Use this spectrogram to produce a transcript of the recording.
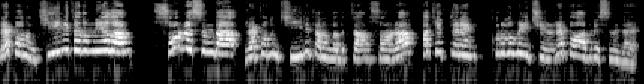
Repo'nun key'ini tanımlayalım. Sonrasında repo'nun key'ini tanımladıktan sonra paketlerin kurulumu için repo adresini de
